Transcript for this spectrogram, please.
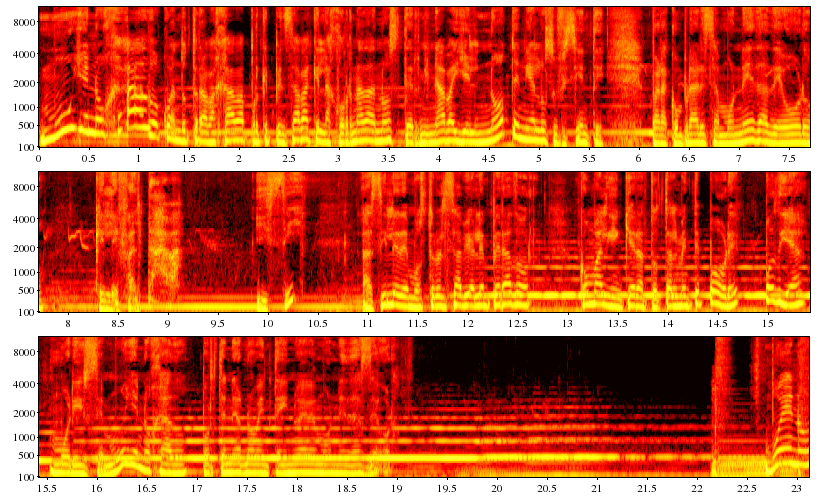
muy enojado cuando trabajaba porque pensaba que la jornada no se terminaba y él no tenía lo suficiente para comprar esa moneda de oro que le faltaba. Y sí, así le demostró el sabio al emperador cómo alguien que era totalmente pobre podía morirse muy enojado por tener 99 monedas de oro. Bueno,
